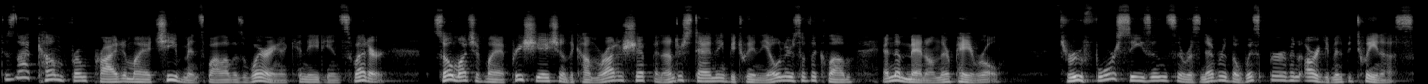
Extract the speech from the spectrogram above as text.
does not come from pride in my achievements while I was wearing a Canadian sweater. So much of my appreciation of the camaraderie and understanding between the owners of the club and the men on their payroll. Through four seasons, there was never the whisper of an argument between us.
